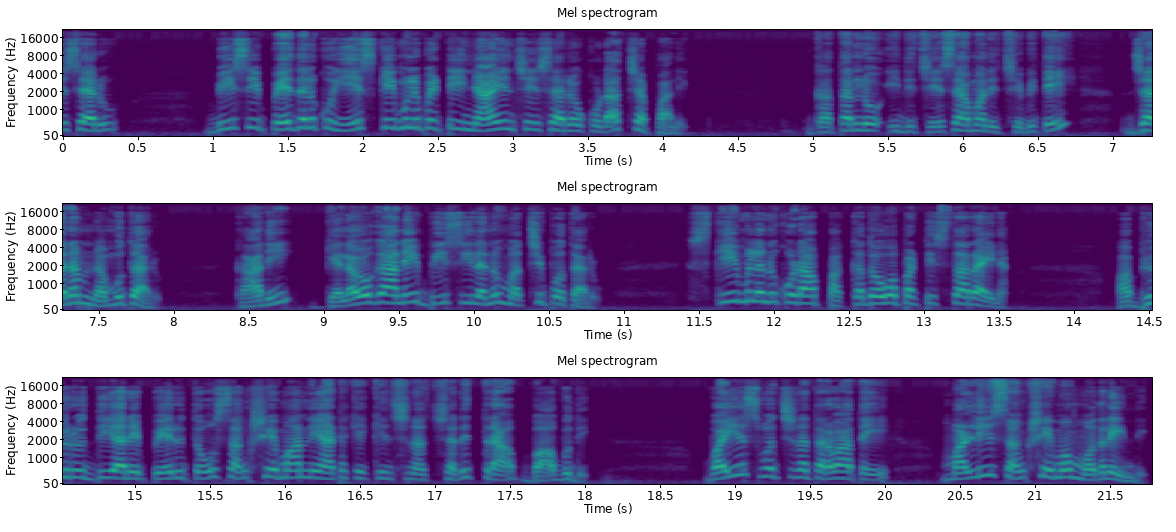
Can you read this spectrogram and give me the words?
చేశారు? బీసీ పేదలకు ఏ స్కీములు పెట్టి న్యాయం చేశారో కూడా చెప్పాలి. గతంలో ఇది చేశామని చెబితే జనం నమ్ముతారు. కానీ గెలవగానే బీసీలను మర్చిపోతారు. స్కీములను కూడా పక్కదోవ పట్టిస్తారాయన. అభివృద్ధి అనే పేరుతో సంక్షేమాన్ని అటకెక్కించిన చరిత్ర బాబుది. వైఎస్ వచ్చిన తర్వాతే మళ్ళీ సంక్షేమం మొదలైంది.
